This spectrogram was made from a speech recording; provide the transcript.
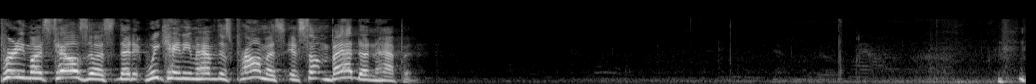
Pretty much tells us that it, we can't even have this promise if something bad doesn't happen.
